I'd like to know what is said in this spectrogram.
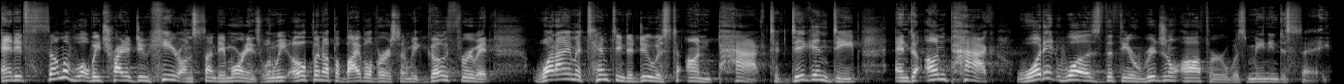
And it's some of what we try to do here on Sunday mornings. When we open up a Bible verse and we go through it, what I'm attempting to do is to unpack, to dig in deep, and to unpack what it was that the original author was meaning to say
